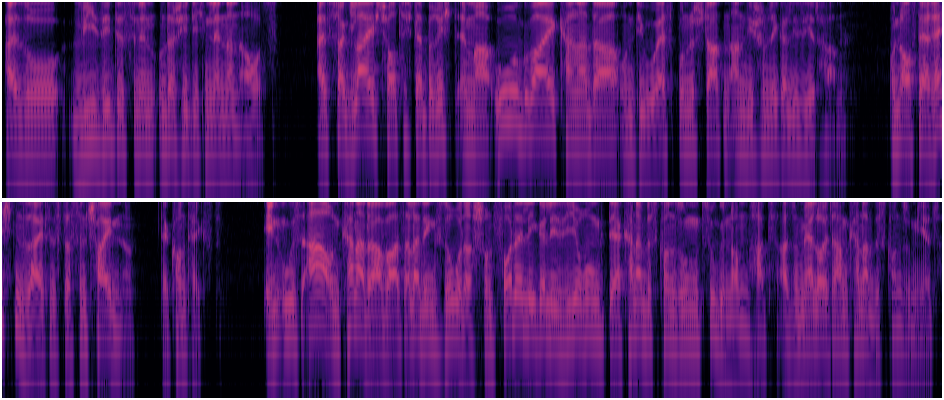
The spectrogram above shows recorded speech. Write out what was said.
Also wie sieht es in den unterschiedlichen Ländern aus? Als Vergleich schaut sich der Bericht immer Uruguay, Kanada und die US-Bundesstaaten an, die schon legalisiert haben. Und auf der rechten Seite ist das Entscheidende, der Kontext. In USA und Kanada war es allerdings so, dass schon vor der Legalisierung der Cannabiskonsum zugenommen hat. Also mehr Leute haben Cannabis konsumiert.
